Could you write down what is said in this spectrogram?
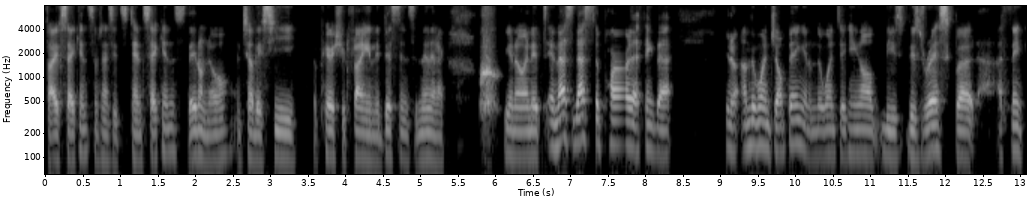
five seconds, sometimes it's 10 seconds. They don't know until they see a parachute flying in the distance. And then they're like, you know, and it's, and that's, that's the part I think that, you know, I'm the one jumping and I'm the one taking all these, these risks. But I think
